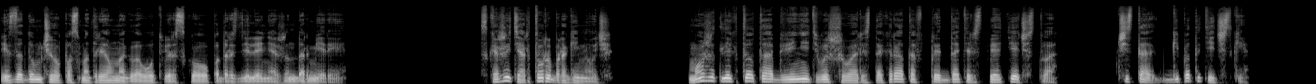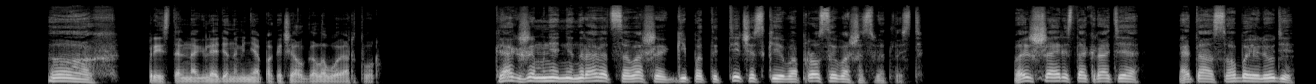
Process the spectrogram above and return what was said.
и задумчиво посмотрел на главу Тверского подразделения жандармерии. «Скажите, Артур Ибрагимович, может ли кто-то обвинить высшего аристократа в предательстве Отечества? Чисто гипотетически». «Ох», — пристально глядя на меня, покачал головой Артур. «Как же мне не нравятся ваши гипотетические вопросы, ваша светлость. Высшая аристократия — это особые люди.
